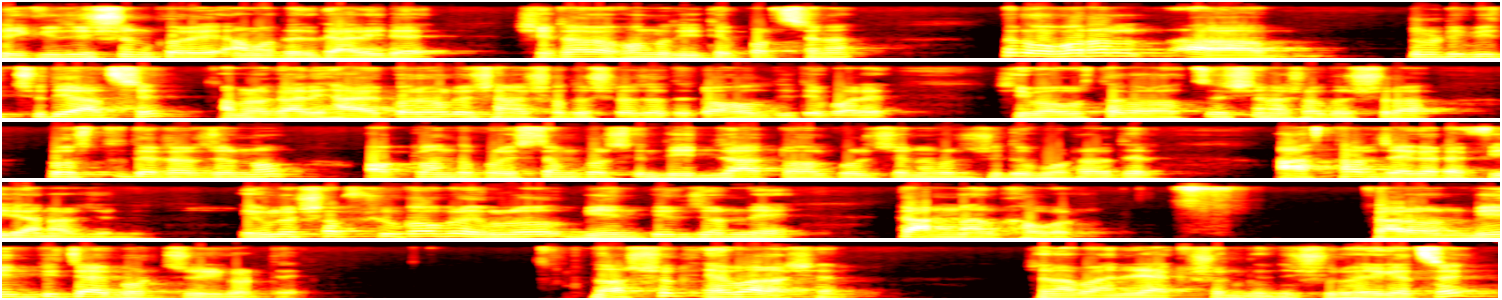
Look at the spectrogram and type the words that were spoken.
রিকুইজিশন করে আমাদের গাড়ি দেয়। সেটাও এখনও দিতে পারছে না। ওভারঅল ত্রুটি বিচ্ছুতি আছে। আমরা গাড়ি হায়ার করে হলে সেনা সদস্যরা যাতে টহল দিতে পারে, সেই ব্যবস্থা করা হচ্ছে। সেনা সদস্যরা প্রস্তুত এটার জন্য অক্লান্ত পরিশ্রম করছেন। দিন রাত টহল পরিচালনা করে শুধু ভোটারদের আস্থার জায়গাটা ফিরে আনার জন্য। এগুলো সব সুখবর, এগুলো বিএনপির জন্য কান্নার খবর। কারণ বিএনপি চায় ভোট চুরি করতে। দর্শক, এবার আসেন। সেনাবাহিনীর অ্যাকশন কিন্তু শুরু হয়ে গেছে।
